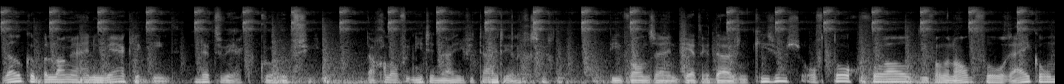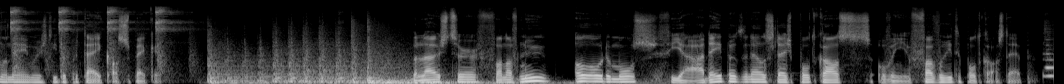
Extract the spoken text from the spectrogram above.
welke belangen hij nu werkelijk dient. Netwerkcorruptie. Daar geloof ik niet in naïviteit eerlijk gezegd. Die van zijn 30.000 kiezers of toch vooral die van een handvol rijke ondernemers die de partijkas spekken. Beluister vanaf nu OO de Mos via ad.nl slash podcasts of in je favoriete podcast app.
